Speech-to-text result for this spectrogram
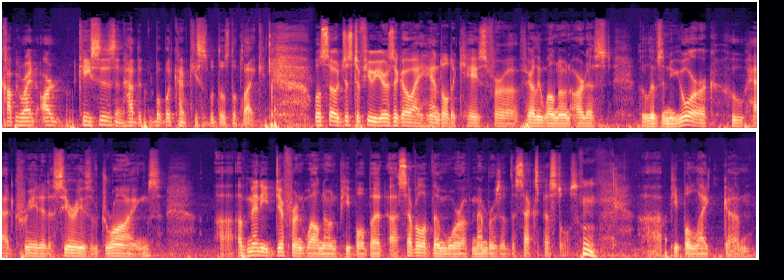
copyright art cases, and how did what, what kind of cases would those look like? Well, so just a few years ago, I handled a case for a fairly well known artist who lives in New York who had created a series of drawings. Uh, of many different well known people, but uh, several of them were of members of the Sex Pistols. Uh, people like, um,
